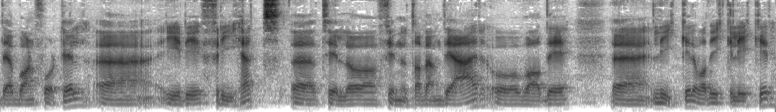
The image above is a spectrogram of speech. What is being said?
det barn får til, eh, gir de frihet til å finne ut av hvem de er og hva de liker og hva de ikke liker,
